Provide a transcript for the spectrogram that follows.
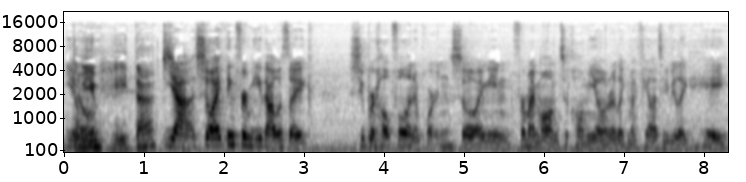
You don't know? you hate that yeah. So I think for me, that was like super helpful and important. So I mean, for my mom to call me out or like my fiance to be like, "Hey,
